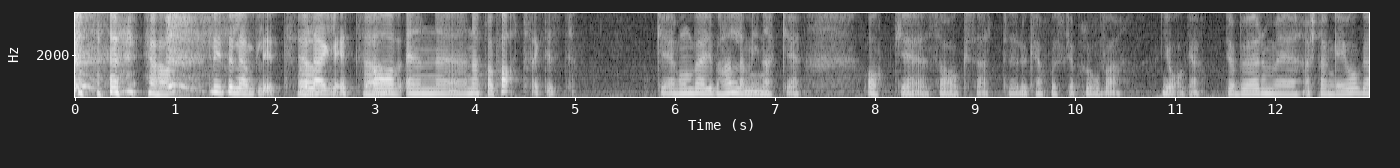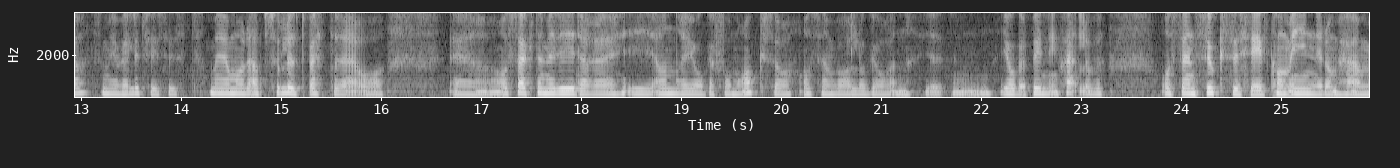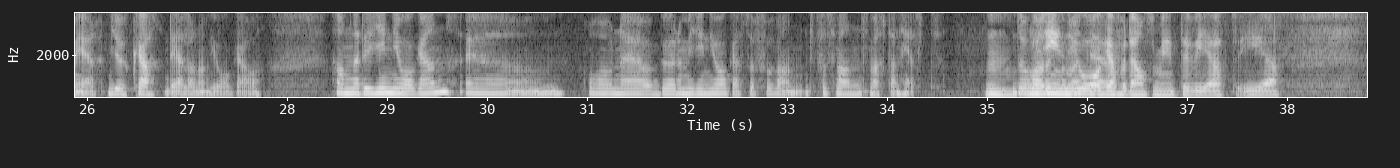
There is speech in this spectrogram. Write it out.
ja. Lite lämpligt och ja. lägligt. Ja. Av en naprapat faktiskt. Och hon började behandla min nacke och sa också att du kanske ska prova yoga. Jag började med ashtanga yoga som är väldigt fysiskt. Men jag mådde absolut bättre och och sökte mig vidare i andra yogaformer också. Och sen valde gå en, en yogautbildning själv. Och sen successivt kom in i de här mer mjuka delarna av yoga. Och hamnade i yin-yogan. Eh, och när jag började med yin-yoga så försvann, försvann smärtan helt. Mm. och yin-yoga för den som inte vet är?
